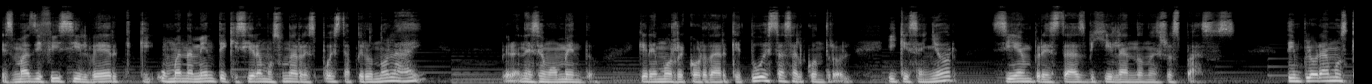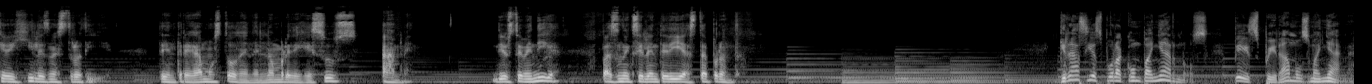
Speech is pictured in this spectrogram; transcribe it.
Es más difícil ver que humanamente quisiéramos una respuesta, pero no la hay. Pero en ese momento queremos recordar que tú estás al control y que Señor, siempre estás vigilando nuestros pasos. Te imploramos que vigiles nuestro día. Te entregamos todo en el nombre de Jesús. Amén. Dios te bendiga. Pasa un excelente día. Hasta pronto. Gracias por acompañarnos. Te esperamos mañana.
